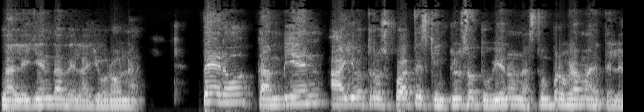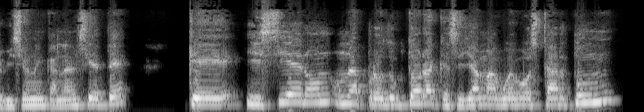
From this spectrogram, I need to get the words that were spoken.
la leyenda de la Llorona pero también hay otros cuates que incluso tuvieron hasta un programa de televisión en Canal 7 que hicieron una productora que se llama Huevos Cartoon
